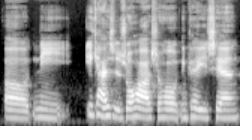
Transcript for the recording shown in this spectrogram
呃，你一开始说话的时候，你可以先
